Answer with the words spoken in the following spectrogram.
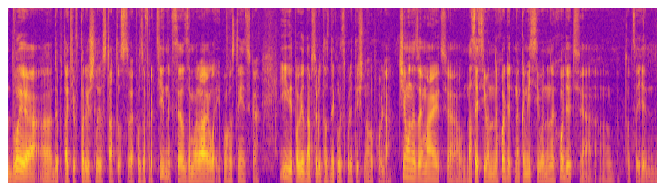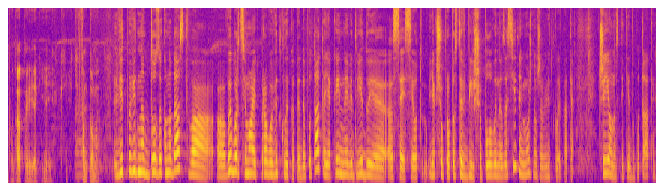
Двоє е, депутатів перейшли в статус позафракційних, це Замирайло і Погостинська, і відповідно абсолютно зникли з політичного поля. Чим вони займаються? На сесії вони не ходять, на комісії вони не ходять. е, Тобто це є депутати, які, які, фантоми. Відповідно до законодавства, е, виборці мають право відкликати депутата, який не відвідує е, сесії. От якщо пропустив більше половини засідань, можна вже відкликати. Чи є у нас такі депутати?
